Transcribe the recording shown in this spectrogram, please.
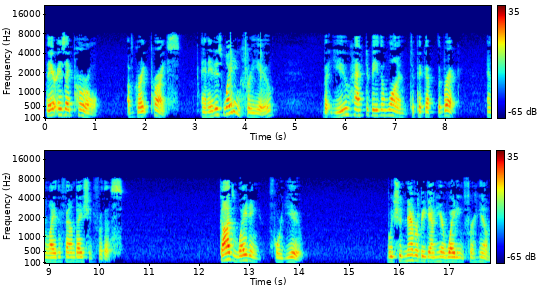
there is a pearl of great price and it is waiting for you, but you have to be the one to pick up the brick and lay the foundation for this. God's waiting for you. We should never be down here waiting for Him.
